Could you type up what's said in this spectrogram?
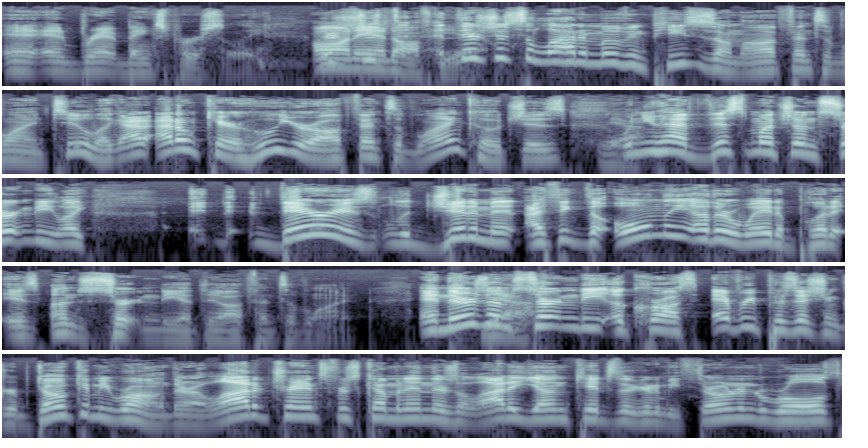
and, and Brant Banks personally, on There's and off. The There's edge. just a lot of moving pieces on the offensive line too. Like I, I don't care who your offensive line coach is. Yeah. When you have this much uncertainty, like there is legitimate. I think the only other way to put it is uncertainty at the offensive line. And there's Yeah. uncertainty across every position group. Don't get me wrong. There are a lot of transfers coming in. There's a lot of young kids that are going to be thrown into roles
